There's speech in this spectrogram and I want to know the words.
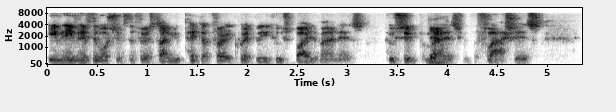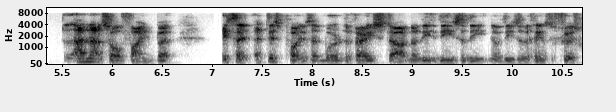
even even if they're watching it for the first time, you pick up very quickly who Spider Man is, who Superman Yeah. is, who the Flash is, and that's all fine. But it's like at this point, it's like we're at the very start. Now, the- these are the you know these are the things that first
